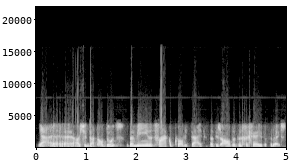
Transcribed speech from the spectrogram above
ja, uh, als je dat al doet, dan win je het vaak op kwaliteit. Dat is altijd een gegeven geweest.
